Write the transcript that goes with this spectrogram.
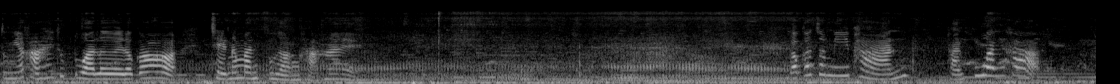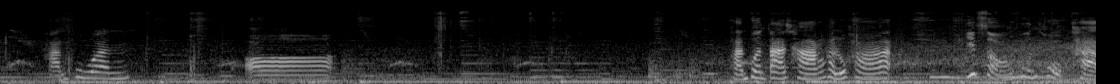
ตรงนี้ค่ะให้ทุกตัวเลย แล้วก็เช็คน้ำมันเฟืองค่ะให้ แล้วก็จะมีผานผานพวนค่ะ ผานพวนอ่อผานพวนตาช้างค่ะลูกค้า 22คูณ6ค่ะ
